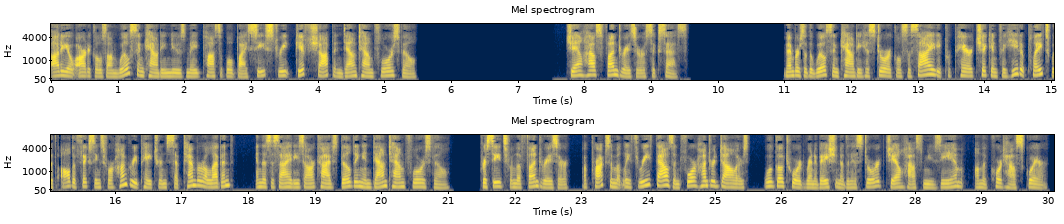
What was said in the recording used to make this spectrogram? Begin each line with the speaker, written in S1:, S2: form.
S1: Audio articles on Wilson County News made possible by C Street Gift Shop in downtown Floresville. Jailhouse fundraiser a success. Members of the Wilson County Historical Society prepare chicken fajita plates with all the fixings for hungry patrons September 11th in the Society's Archives building in downtown Floresville. Proceeds from the fundraiser, approximately $3,400, will go toward renovation of the historic Jailhouse Museum on the Courthouse Square.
